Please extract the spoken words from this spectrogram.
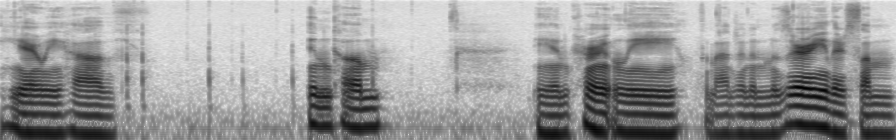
here we have income and currently let's imagine in Missouri there's some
